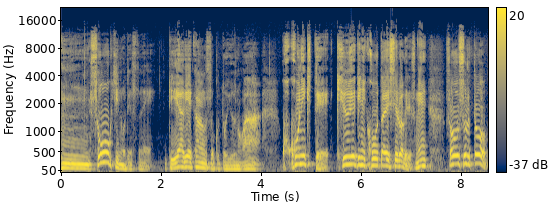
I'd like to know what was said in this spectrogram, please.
うん、早期のですね、利上げ観測というのが、ここに来て急激に後退してるわけですね。そうすると、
